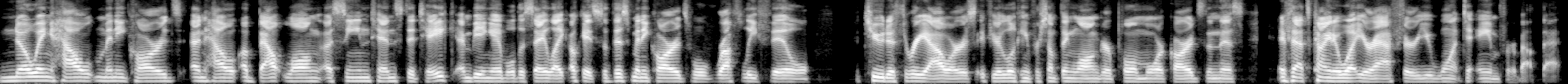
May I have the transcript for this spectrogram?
knowing how many cards and how about long a scene tends to take and being able to say like okay so this many cards will roughly fill two to three hours if you're looking for something longer pull more cards than this. If that's kind of what you're after you want to aim for about that.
